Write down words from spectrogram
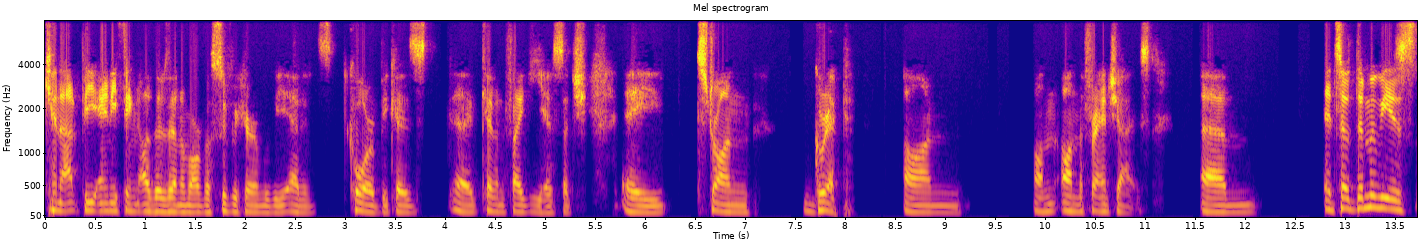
cannot be anything other than a Marvel superhero movie at its core because uh, Kevin Feige has such a strong grip on on on the franchise. Um, and so the movie is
